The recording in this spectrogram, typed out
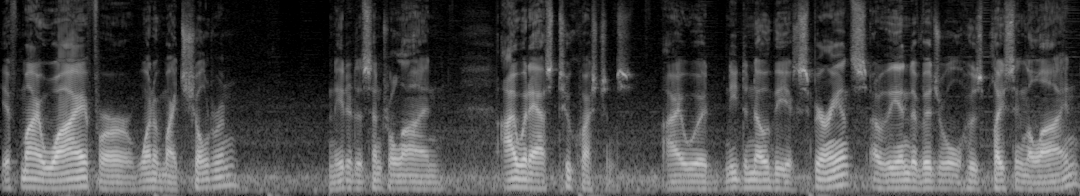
If my wife or one of my children needed a central line, I would ask two questions. I would need to know the experience of the individual who's placing the line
